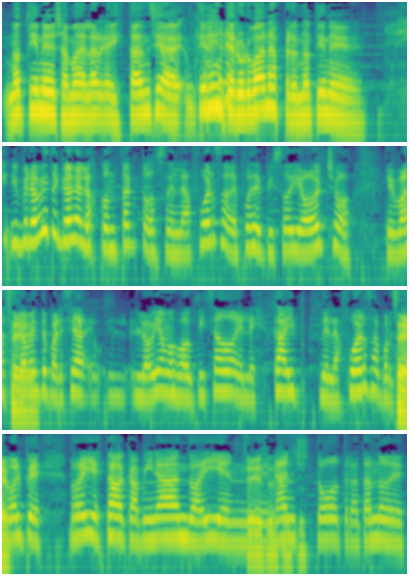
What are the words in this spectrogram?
No tiene llamada de larga distancia, tiene interurbanas, pero no tiene. Y pero viste que ahora los contactos en la fuerza después de episodio 8, que básicamente Sí. parecía, lo habíamos bautizado el Skype de la fuerza, porque Sí. de golpe Rey estaba caminando ahí en, Sí, en sí. todo tratando de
